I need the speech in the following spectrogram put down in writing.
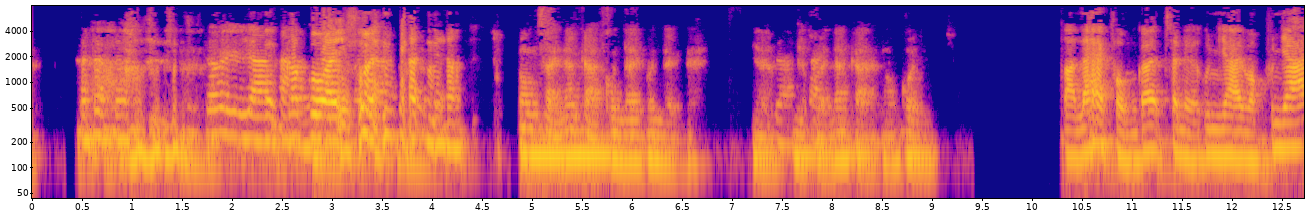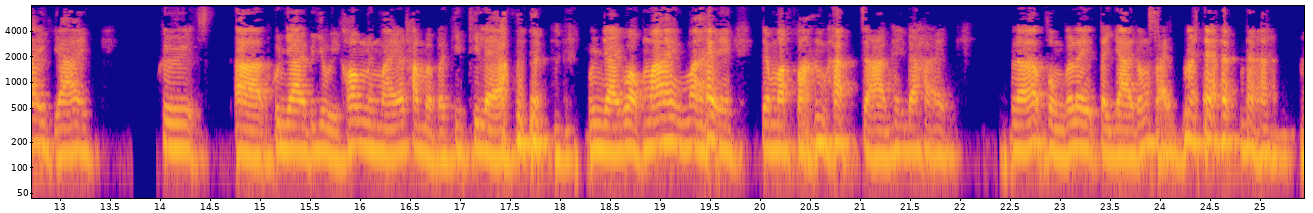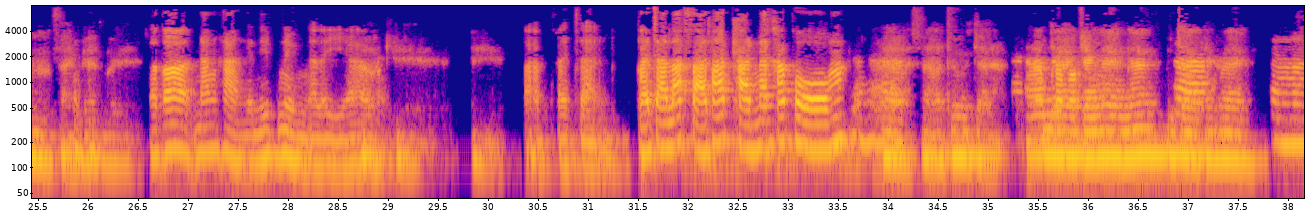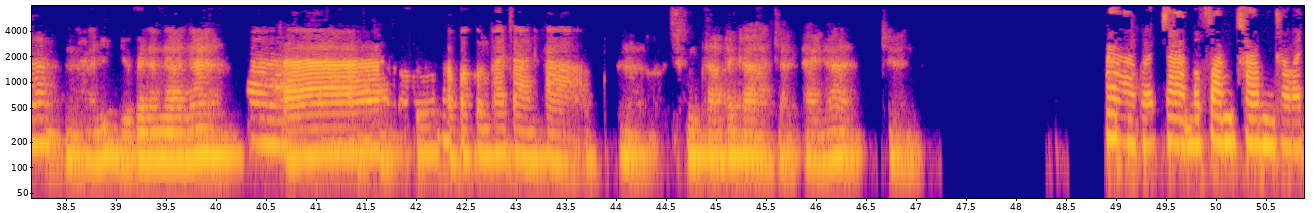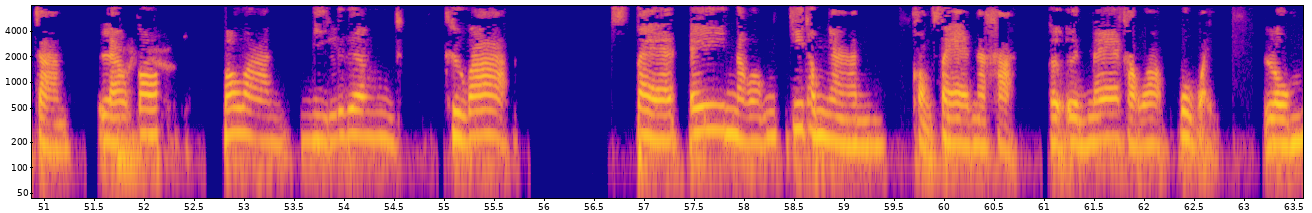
ก็พยายามก็กลัวเหมือนกันต้องใส่หน้ากากคนใดคนหนึ่งนะ อย่าอย่าเปิดหน้ากากของคน ตอนแรกผมก็เสนอคุณยายบอกคุณยายยาย คือ อ่า คุณยายไปอยู่อีกห้องหนึ่งไหมแล้วทำแบบอาทิตย์ที่แล้ว คุณยายก็บอกไม่ไม่จะมาฟังพระอาจารย์ให้ได้แล้วผมก็เลยแต่ยายต้องใส่แมสนะใส่แมสไว้แล้วก็นั่งห่างกันนิดหนึ่งอะไรอย่างเงี้ยครับครับอาจารย์พระ อาจารย์รักษาธาตุขันนะครับผมสาธุจ้ะยายแข็งแรงนะคุณยายแข็งแรงอายุอยู่เป็นนานๆนะขอบพระคุณพระอาจารย์ค่ะคุณสาธกาจากไทยนาเชิญค่ะพระอาจารย์มาฟังคำค่ะอาจารย์ แล้วก็เมื่อวานมีเรื่องคือว่าแฟนไอ้น้องที่ทำงานของแฟนนะคะ เผอิญแม่เขาว่าป่วยล้ม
